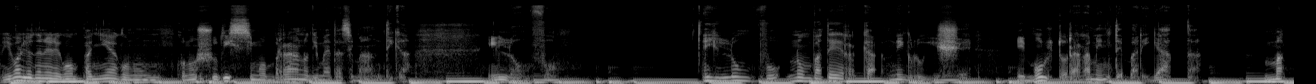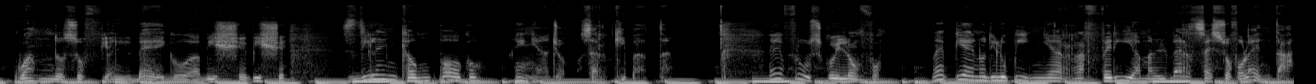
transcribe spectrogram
vi voglio tenere compagnia con un conosciutissimo brano di metasemantica, il lonfo. E il lonfo non va terca né gluisce e molto raramente barigatta, ma quando soffia il bego a bisce bisce, sdilenca un poco e gnagio s'archipatta. È frusco il lonfo, è pieno di lupigna, rafferia malversa e sofolenta.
